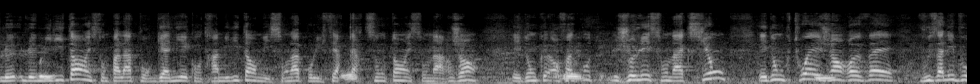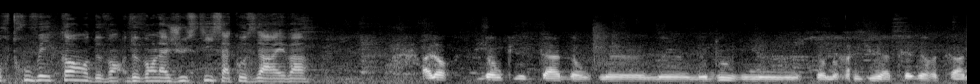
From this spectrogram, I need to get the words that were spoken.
le, militant. Ils sont pas là pour gagner contre un militant, mais ils sont là pour lui faire perdre son temps et son argent. Et donc en fin de compte geler son action. Et donc toi et Jean Revet, vous allez vous retrouver quand devant, devant la justice à cause d'Areva? Alors donc, donc le, le, 12, nous sommes rendus à 13h30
